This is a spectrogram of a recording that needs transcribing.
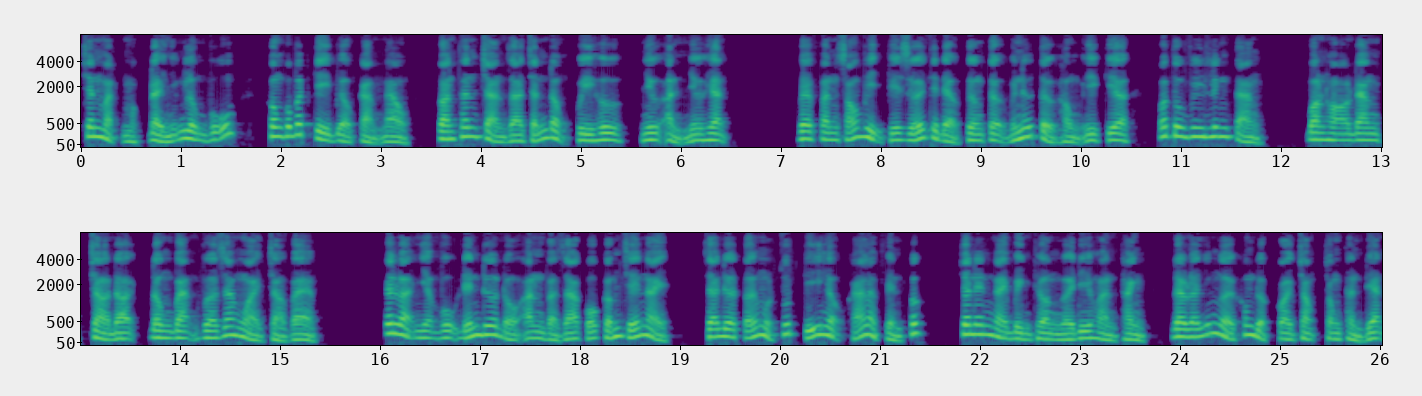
trên mặt mọc đầy những lông vũ, không có bất kỳ biểu cảm nào, toàn thân tràn ra chấn động quy hư, như ẩn như hiện. Về phần sáu vị phía dưới thì đều tương tự với nữ tử hồng y kia, có tu vi linh tàng. Bọn họ đang chờ đợi đồng bạn vừa ra ngoài trở về. Cái loại nhiệm vụ đến đưa đồ ăn và gia cố cấm chế này sẽ đưa tới một chút ký hiệu khá là phiền phức, cho nên ngày bình thường người đi hoàn thành đều là những người không được coi trọng trong thần điện.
